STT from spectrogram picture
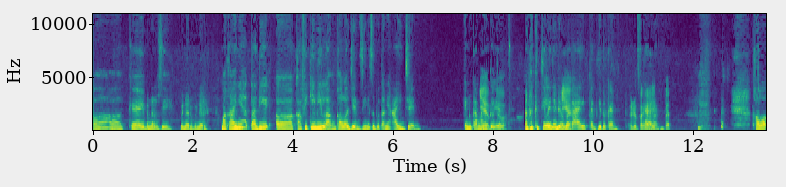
Oh, oke. Okay. Bener sih. Bener-bener. Makanya tadi uh, Kak Vicky bilang kalau Gen Z ini sebutannya iGen. Kan karena yeah, itu ya. betul. ya. Anak kecil aja udah yeah. pakai iPad gitu kan. Udah pakai iPad. kalau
